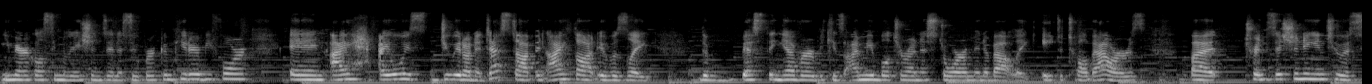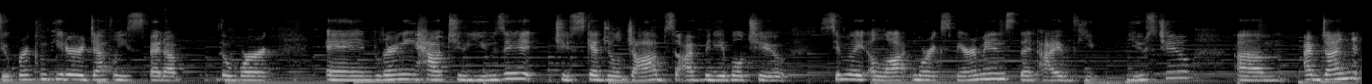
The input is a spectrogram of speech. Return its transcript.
numerical simulations in a supercomputer before. And I, I always do it on a desktop and I thought it was like the best thing ever because I'm able to run a storm in about like eight to 12 hours. But transitioning into a supercomputer definitely sped up the work and learning how to use it to schedule jobs. So I've been able to simulate a lot more experiments than I've used to. Um, I've done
